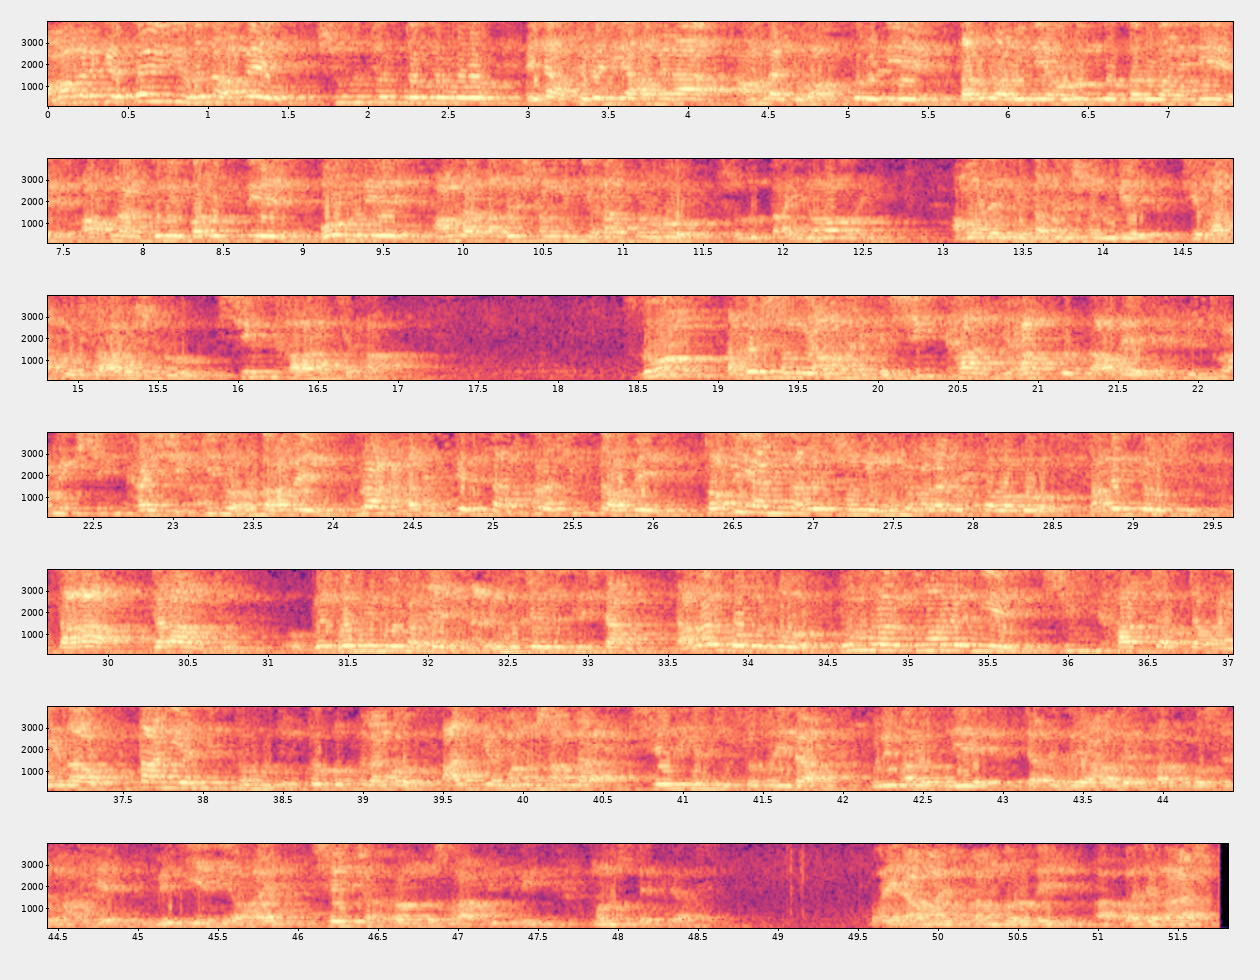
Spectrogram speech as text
আমাদেরকে তৈরি হতে হবে, শুধু যুদ্ধ করব, এটা ভেবে নিয়ে হবে না। আমরা যে অস্ত্র নিয়ে, তারুয়ারি নিয়ে অলঙ্গ তারুয়ারি নিয়ে, আপনার গুলি বারুদ দিয়ে, বোম দিয়ে আমরা তাদের সঙ্গে জেহাদ করব, শুধু তাই নয়, আমাদেরকে তাদের সঙ্গে জেহাদ করতে হবে শুধু শিক্ষার জিহাদ। তাদের সঙ্গে আমাদেরকে শিক্ষার জিহাদ করতে হবে, ইসলামিক শিক্ষায় শিক্ষিত হতে হবে, কোরআন, হাদিসকে রিসার্চ করা শিখতে হবে। তবেই আমি তাদের সঙ্গে মোকাবেলা করতে পারব। তাদেরকেও তারা যারা আজকে মানুষ আমরা করি না। যাতে করে আমাদের ভারতবর্ষের মাটিকে মিটিয়ে দেওয়া হয়। সেই চক্রান্ত সারা পৃথিবী মানুষ দেখতে আছে ভাইরা, আমার ইসলাম দরদি আব্বা জানারা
